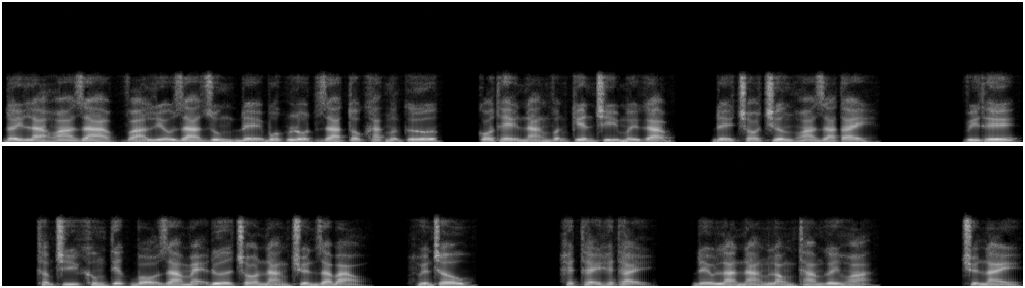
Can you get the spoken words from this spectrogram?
đây là hoa gia và liễu gia dùng để bốc lột gia tộc khác mượn cớ, có thể nàng vẫn kiên trì mới gặp, để cho trương hoa ra tay. Vì thế, thậm chí không tiếc bỏ ra mẹ đưa cho nàng truyền gia bảo, huyền châu. Hết thảy hết thảy, đều là nàng lòng tham gây họa. Chuyện này,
